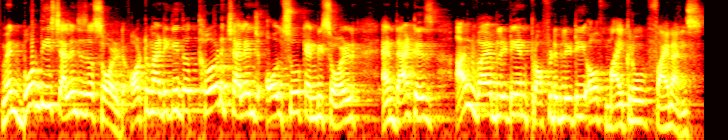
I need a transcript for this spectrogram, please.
when both these challenges are solved, automatically the third challenge also can be solved and that is unviability and profitability of microfinance.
